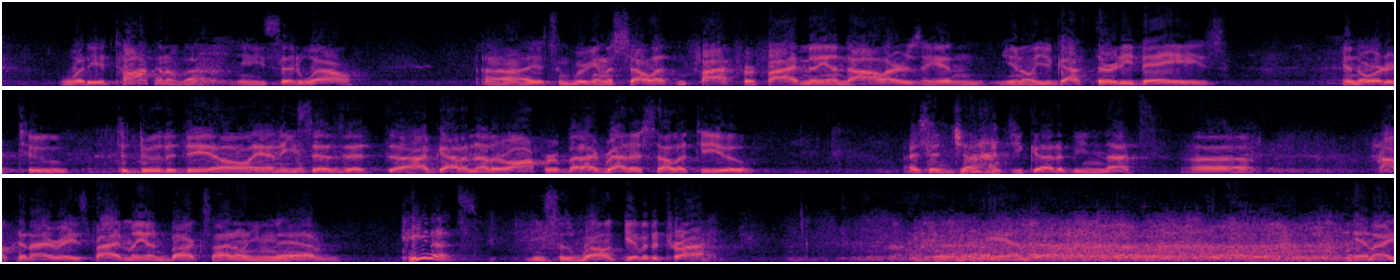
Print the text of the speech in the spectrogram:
what are you talking about? And he said, Well, uh, we're going to sell it five, for five million dollars, and you know you got 30 days in order to to do the deal. And he says that uh, I've got another offer, but I'd rather sell it to you. I said, John, you got to be nuts. Uh, how can I raise five million bucks? I don't even have peanuts. He says, Well, give it a try. and, uh, and I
